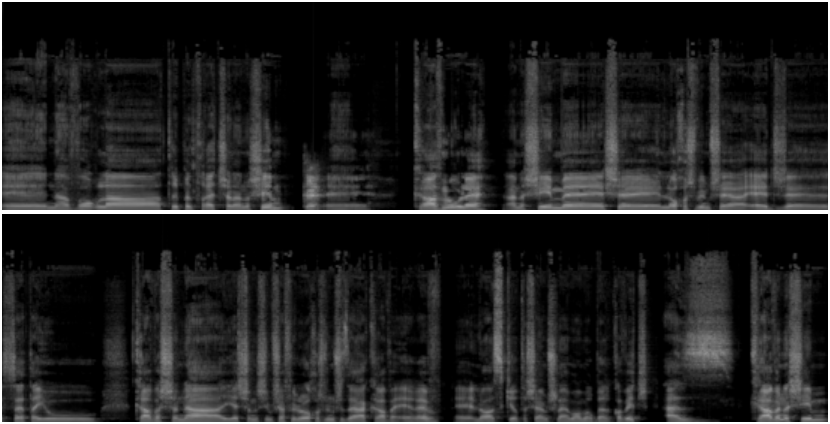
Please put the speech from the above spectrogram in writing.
אה, נעבור לטריפל טרט של אנשים. כן, אה, קרב מעולה, אנשים אה, שלא חושבים שהאדג' אה, סט היו קרב השנה, יש אנשים שאפילו לא חושבים שזה היה קרב הערב, אה, לא אזכיר את השם שלהם עומר ברקוביץ', אז קרב אנשים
